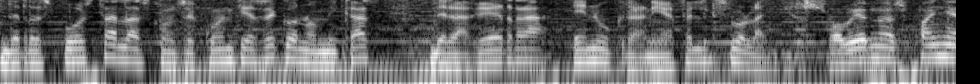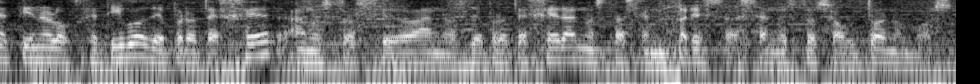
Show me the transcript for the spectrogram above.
de respuesta a las consecuencias económicas de la guerra en Ucrania. Félix Bolaños. El Gobierno de España tiene el objetivo de proteger a nuestros ciudadanos, de proteger a nuestras empresas, a nuestros autónomos,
